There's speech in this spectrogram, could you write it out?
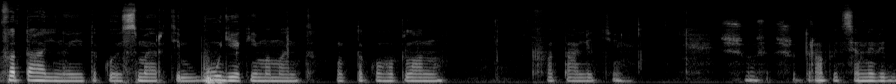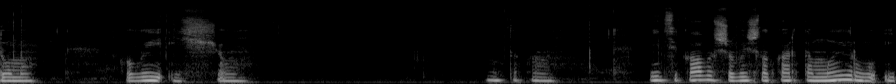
фатальної такої смерті, будь-який момент от такого плану фаталіті. Що, що трапиться, невідомо коли і що. Ось така. І цікаво, що вийшла карта миру і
